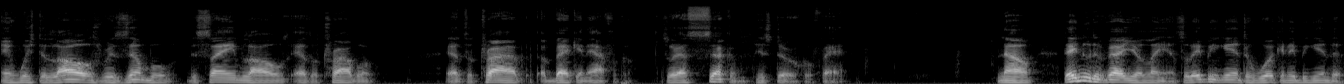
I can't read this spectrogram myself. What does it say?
in which the laws resemble the same laws as a tribal, as a tribe back in Africa. So that's second historical fact. Now, they knew the value of land, so they began to work and they began to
